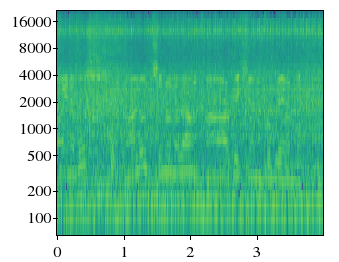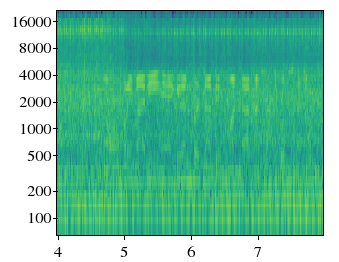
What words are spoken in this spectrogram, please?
Okay na boss. Mga lods, sunod na lang. Mga RPX yung problema mo. Yung primary, ginonvert natin. Umandar na siya. Goods na siya.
